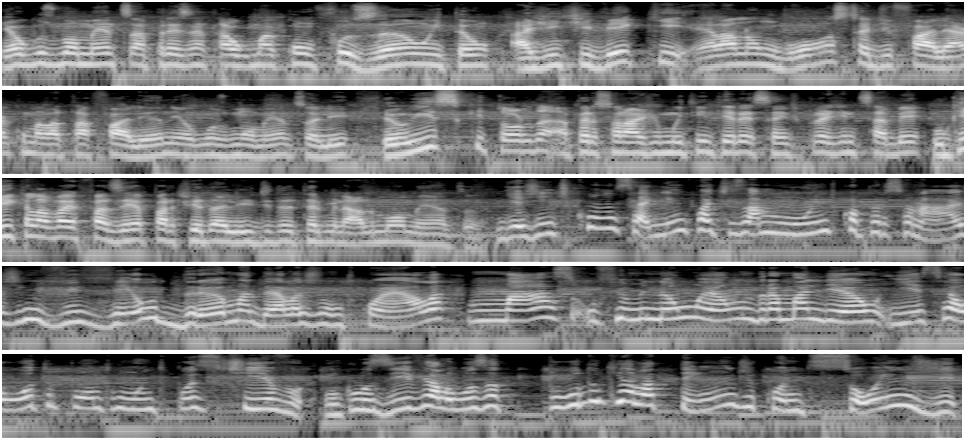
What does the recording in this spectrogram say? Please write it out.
em alguns momentos apresentar alguma confusão, então a gente vê que ela não gosta gosta de falhar como ela tá falhando em alguns momentos ali. Então isso que torna a personagem muito interessante pra gente saber o que, que ela vai fazer a partir dali de determinado momento. E a gente consegue empatizar muito com a personagem, viver o drama dela junto com ela, mas o filme não é um dramalhão e esse é outro ponto muito positivo. Inclusive ela usa tudo que ela tem de condições de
